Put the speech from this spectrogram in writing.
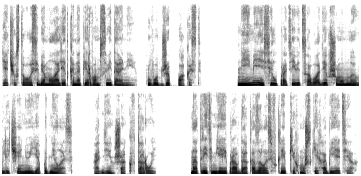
Я чувствовала себя малолеткой на первом свидании. Вот же пакость. Не имея сил противиться овладевшему мной влечению, я поднялась. Один шаг, второй. На третьем я и правда оказалась в крепких мужских объятиях.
